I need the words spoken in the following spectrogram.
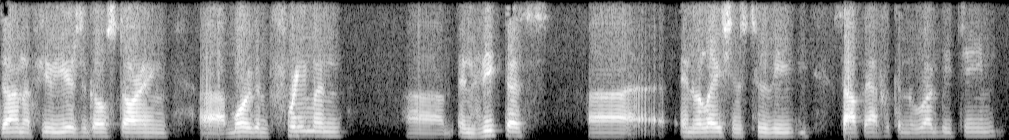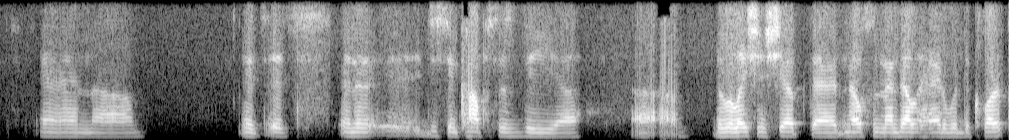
done a few years ago, starring uh, Morgan Freeman, um, Invictus, uh, in relations to the South African rugby team, and um, it's it's and it, it just encompasses the uh, uh, the relationship that Nelson Mandela had with de Klerk.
